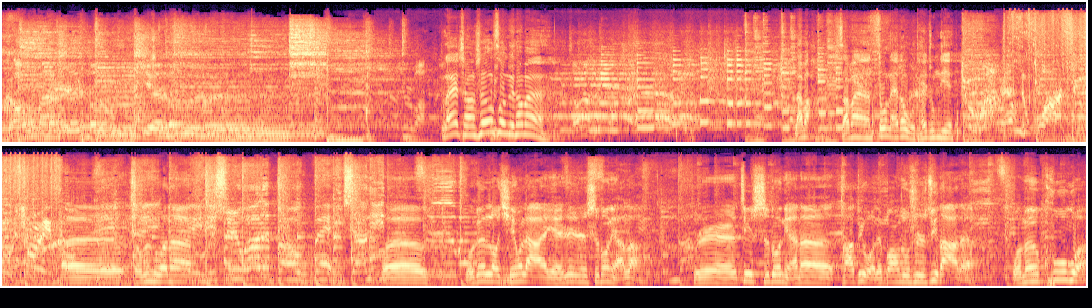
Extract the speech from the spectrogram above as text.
好男人都结了婚。来，掌声送给他们。来吧，咱们都来到舞台中间。呃，怎么说呢？呃，我跟老秦我俩也认识十多年了，就是这十多年呢，他对我的帮助是最大的。我们哭过、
